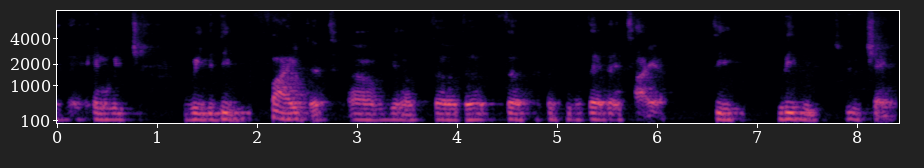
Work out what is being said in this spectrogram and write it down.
in which we divided, um, you know, the, the, the, the, the entire delivery chain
